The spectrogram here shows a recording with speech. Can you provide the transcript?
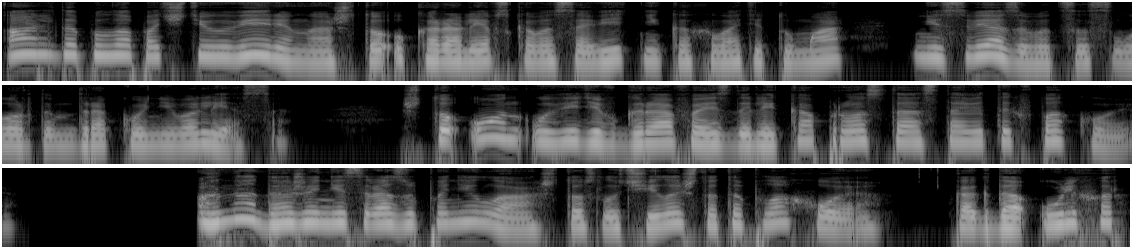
Альда была почти уверена, что у королевского советника хватит ума не связываться с лордом драконьего леса, что он, увидев графа издалека, просто оставит их в покое. Она даже не сразу поняла, что случилось что-то плохое, когда Ульхар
